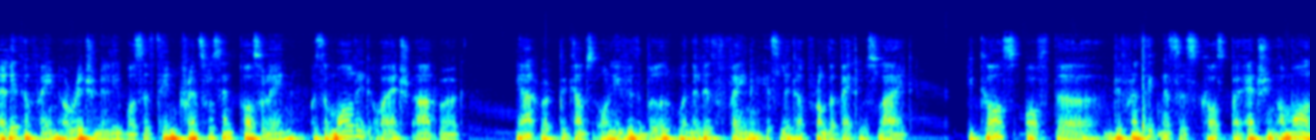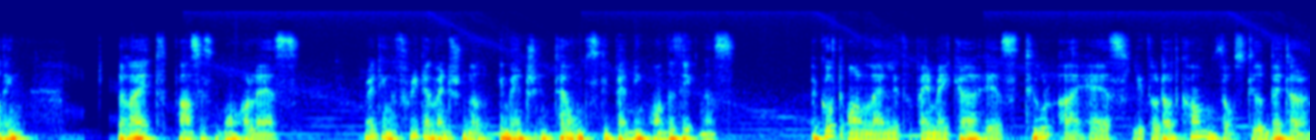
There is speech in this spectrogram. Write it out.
A lithophane originally was a thin translucent porcelain with a molded or etched artwork. The artwork becomes only visible when the lithophane is lit up from the back with light. Because of the different thicknesses caused by etching or molding, the light passes more or less, creating a three-dimensional image in tones depending on the thickness. A good online lithophane maker is tool ItsLitho.com, though still better.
